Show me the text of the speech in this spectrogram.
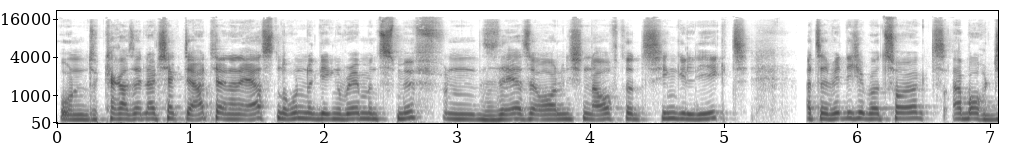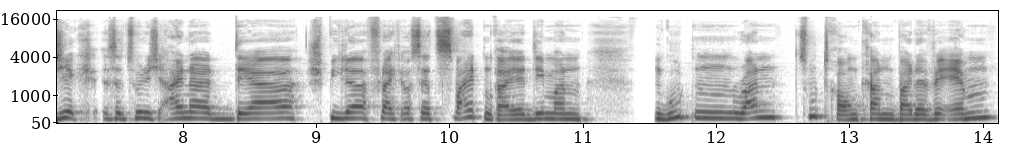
Und Karel Sedlacek, der hat ja in der ersten Runde gegen Raymond Smith einen sehr, sehr ordentlichen Auftritt hingelegt. Hat er wirklich überzeugt. Aber auch Dirk ist natürlich einer der Spieler, vielleicht aus der zweiten Reihe, dem man einen guten Run zutrauen kann bei der WM.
